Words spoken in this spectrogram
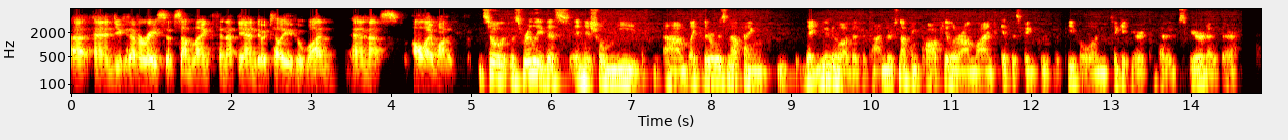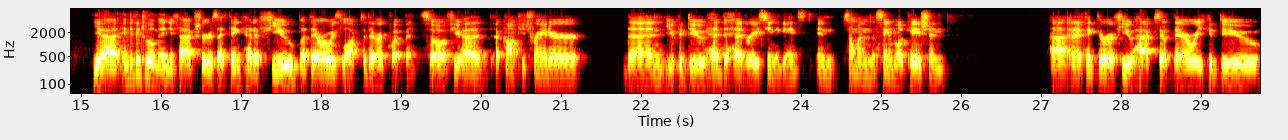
Uh, and you could have a race of some length, and at the end, it would tell you who won, and that's all I wanted. So it was really this initial need. Um, like there was nothing that you knew of at the time. There's nothing popular online to get this big group of people and to get your competitive spirit out there. Yeah, individual manufacturers, I think, had a few, but they were always locked to their equipment. So if you had a CompuTrainer, then you could do head-to-head racing against in someone in the same location. Uh, and I think there were a few hacks out there where you could do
